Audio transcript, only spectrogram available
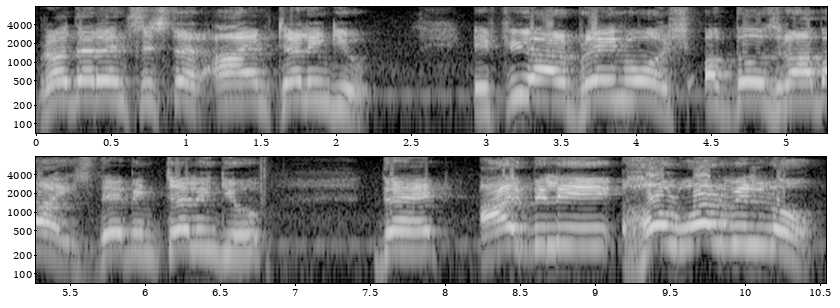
Brother and sister, I am telling you, if you are brainwashed of those rabbis, they've been telling you that I believe whole world will know.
